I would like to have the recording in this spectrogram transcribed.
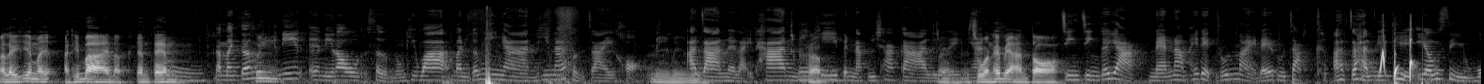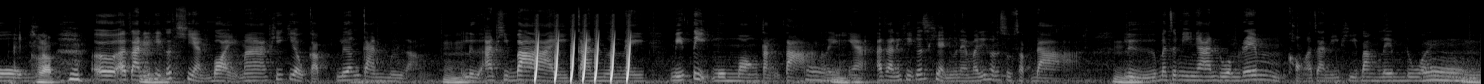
อะไรที่จะมาอธิบายแบบเต็มอืมแต่มันก็ซึ่มีงนี่อันนี้เราเสริมตรงที่ว่ามันก็มีงานที่น่าสนใจของมีมีมีอาจารย์หลาย ๆ ท่านครับที่เป็นนักวิชาการหรือๆอะไรอย่างเงี้ชวยนให้ไปอ่านต่อ จริง ๆ ก็อยากแนะนำให้เด็กรุ่นใหม่ได้รู้จักอาจารย์นิธิเอียวศรีวงศ์ครับเอออาจารย์นิธิก็เขียนบ่อยมากที่เกี่ยวกับเรื่องการเมืองอืมหรืออธิบายการเมืองในมิติมุมมองต่างอืๆมอะไรอย่างเงี้ยอาจารย์นิธิก็เขียนอยู่ในมติชนสุดสัปดาห์ หรือมันจะมีงานรวมเล่มของอาจารย์นิธิบางเล่มด้วยอืมอืม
